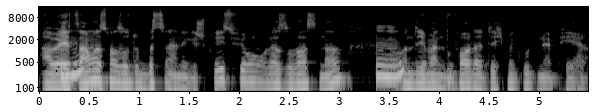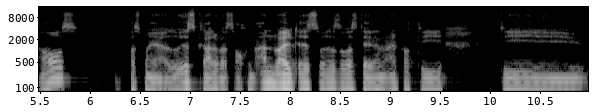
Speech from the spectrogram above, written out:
Aber jetzt Mhm. sagen wir es mal so, du bist in einer Gesprächsführung oder sowas, ne? Mhm. Und jemand fordert dich mit gutem RP heraus, was man ja so ist, gerade was auch ein Anwalt ist oder sowas, der dann einfach die, die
